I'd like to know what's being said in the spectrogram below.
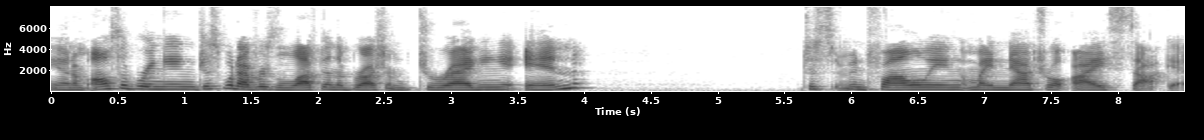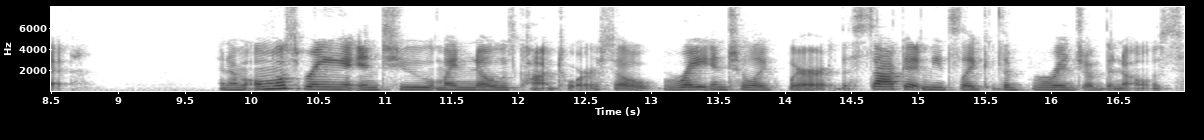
And I'm also bringing just whatever's left on the brush, I'm dragging it in just in following my natural eye socket. And I'm almost bringing it into my nose contour. So right into like where the socket meets like the bridge of the nose.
